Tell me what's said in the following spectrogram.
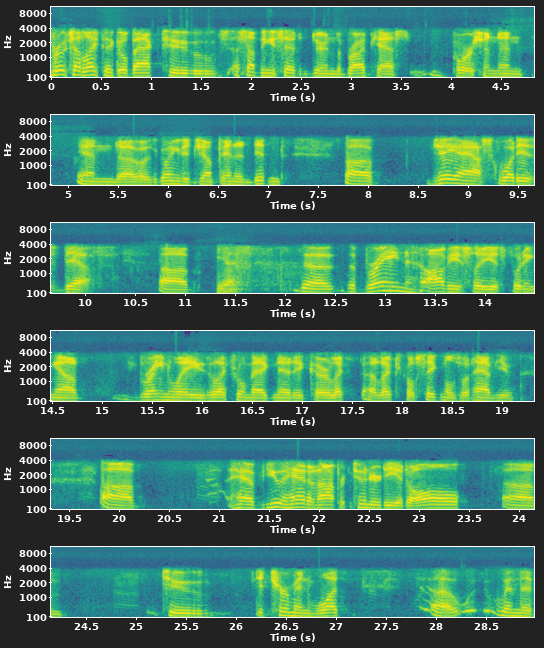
Bruce, I'd like to go back to something you said during the broadcast portion, and and uh, was going to jump in and didn't. Uh, Jay asked, "What is death?" Uh, yes. The the brain obviously is putting out brain waves, electromagnetic or elect- electrical signals, what have you. Uh, have you had an opportunity at all um, to determine what uh, when the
